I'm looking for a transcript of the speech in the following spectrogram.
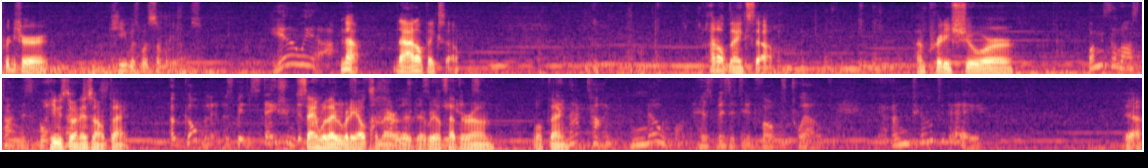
Pretty sure he was with somebody else. Here we are. No, no, I don't think so. I don't think so. I'm pretty sure When was the last time this he was doing his own thing. A goblin has been stationed Same with everybody else in there. They- Everybody else had their own little In thing. that time, no one has visited Vault 12 until today. Yeah.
